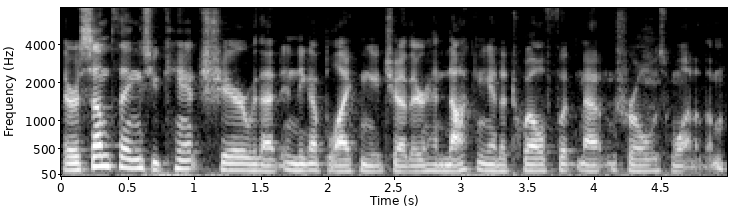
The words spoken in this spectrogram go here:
There are some things you can't share without ending up liking each other, and knocking at a 12 foot mountain troll is one of them.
